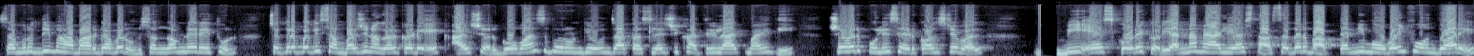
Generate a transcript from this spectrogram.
समृद्धी महामार्गावरून संगमनेर येथून छत्रपती संभाजीनगरकडे एक आयशर गोमांस भरून घेऊन जात असल्याची खात्रीलायक माहिती शहर police head constable B S Korekar यांना मिळाली असता सदर बाब त्यांनी मोबाईल फोनद्वारे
